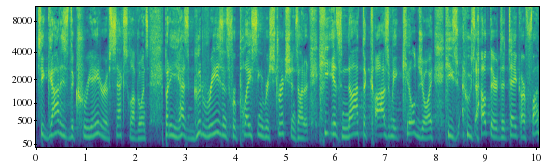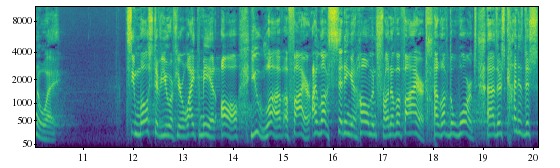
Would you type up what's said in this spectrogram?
See, God is the creator of sex, loved ones, but He has good reasons for placing restrictions on it. He is not the cosmic killjoy He's, who's out there to take our fun away. See, most of you, if you're like me at all, you love a fire. I love sitting at home in front of a fire. I love the warmth. Uh, there's kind of this,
